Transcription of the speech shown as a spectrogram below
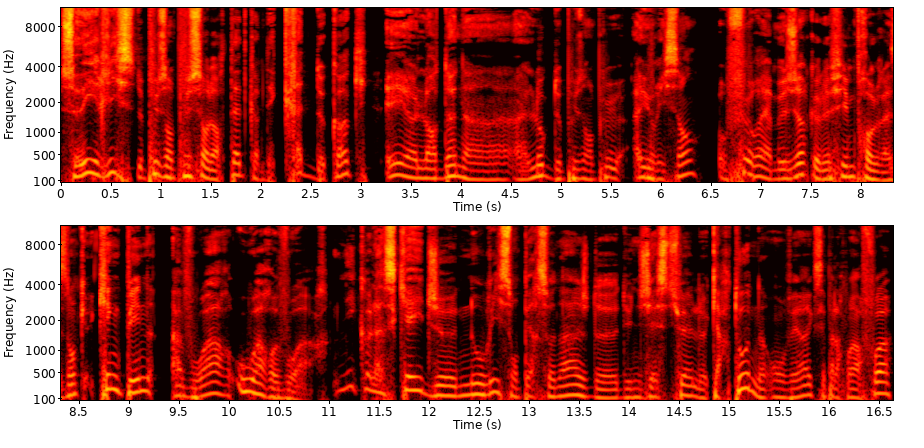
se hérissent de plus en plus sur leur tête comme des crêtes de coq et euh, leur donnent un look de plus en plus ahurissant au fur et à mesure que le film progresse. Donc Kingpin à voir ou à revoir. Nicolas Cage nourrit son personnage d'une gestuelle cartoon. On verrait que c'est pas la première fois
